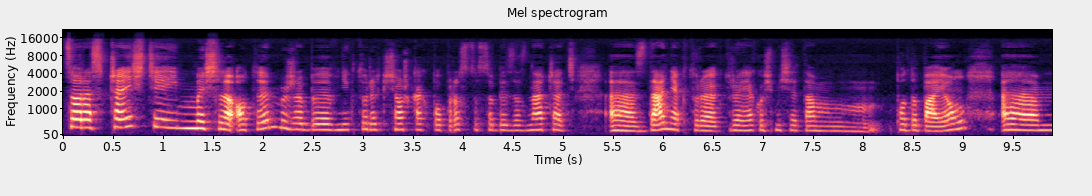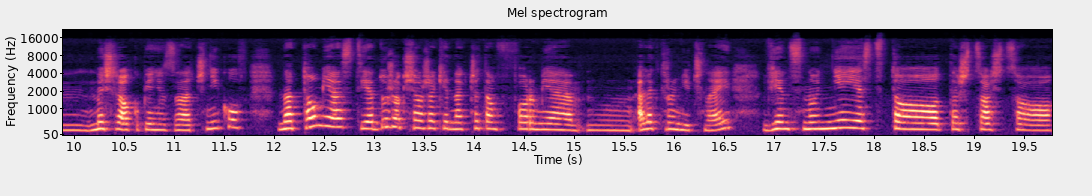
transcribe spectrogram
coraz częściej myślę o tym, żeby w niektórych książkach po prostu sobie zaznaczać e, zdania, które, które jakoś mi się tam podobają. Myślę o kupieniu znaczników. Natomiast ja dużo książek jednak czytam w formie mm, elektronicznej, więc no nie jest to też coś, co.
